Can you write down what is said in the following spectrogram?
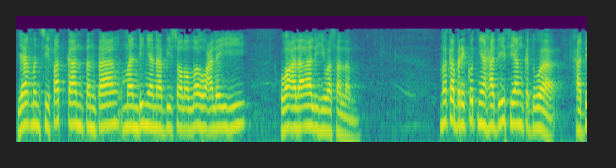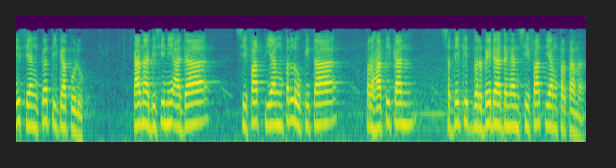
yang mensifatkan tentang mandinya Nabi Shallallahu Alaihi wa ala alihi Wasallam. Maka berikutnya hadis yang kedua, hadis yang ke-30. Karena di sini ada sifat yang perlu kita perhatikan sedikit berbeda dengan sifat yang pertama.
